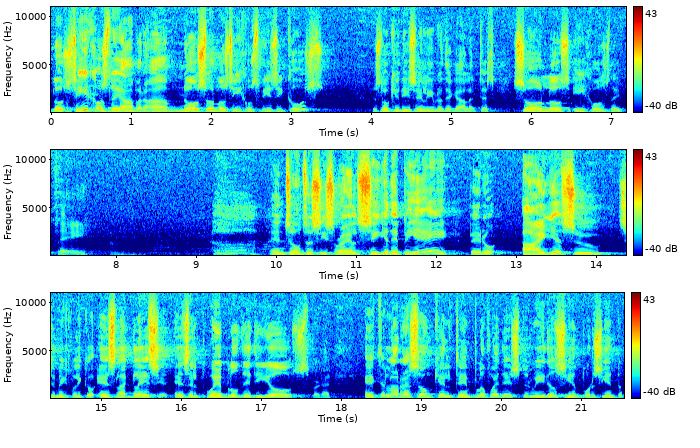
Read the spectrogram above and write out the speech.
Los hijos de Abraham no son los hijos físicos, es lo que dice el libro de Gálatas, son los hijos de fe. Entonces Israel sigue de pie, pero haya su, si me explico, es la iglesia, es el pueblo de Dios, ¿verdad? Esta es la razón que el templo fue destruido 100%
